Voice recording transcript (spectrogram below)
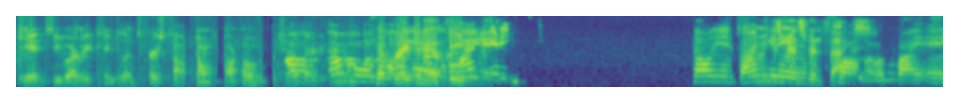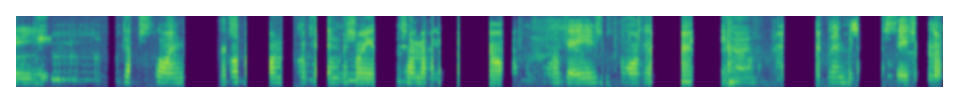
kids, you are ridiculous. First off, don't talk over each other and quit breaking our teeth. No, yes, I'm I mean, this getting man's spitting facts. followed by a just line. Um, okay, just show you some now. Okay, he's going Hang on. to the station. Ten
